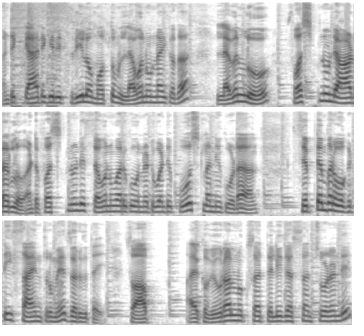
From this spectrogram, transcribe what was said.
అంటే కేటగిరీ త్రీలో మొత్తం లెవెన్ ఉన్నాయి కదా లెవెన్లో ఫస్ట్ నుండి ఆర్డర్లో అంటే ఫస్ట్ నుండి సెవెన్ వరకు ఉన్నటువంటి పోస్టులన్నీ కూడా సెప్టెంబర్ ఒకటి సాయంత్రమే జరుగుతాయి. సో ఆ ఆ యొక్క వివరాలను ఒకసారి తెలియజేస్తాను చూడండి.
